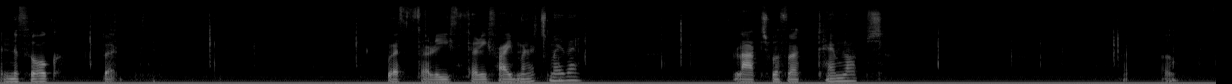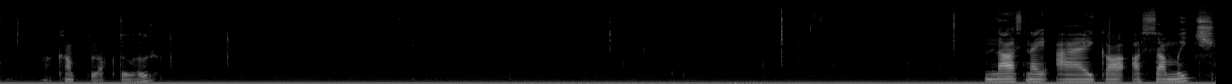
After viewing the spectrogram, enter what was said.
in the vlog with 30 35 minutes maybe? That's with a time lapse. Oh I can't block the road and last night I got a sandwich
